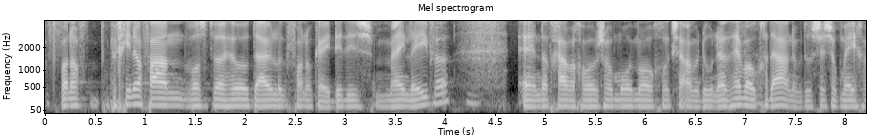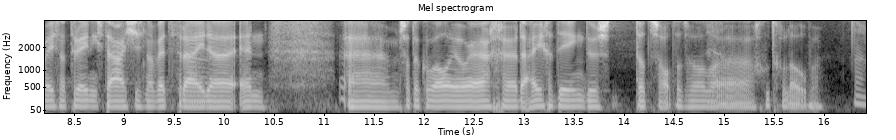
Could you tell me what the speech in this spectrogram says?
vanaf het begin af aan was het wel heel duidelijk van... oké, dit is mijn leven. En dat gaan we gewoon zo mooi mogelijk samen doen. En dat hebben we ook gedaan. Ik bedoel, ze is ook mee geweest naar trainingstages, naar wedstrijden. En ehm ze had ook wel heel erg eh, de eigen ding. Dus dat is altijd wel eh, goed gelopen. Nou,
